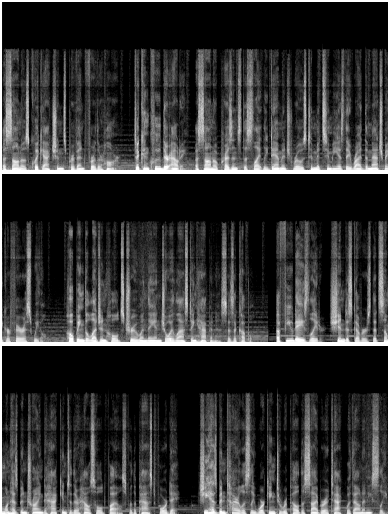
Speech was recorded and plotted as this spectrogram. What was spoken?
Asano's quick actions prevent further harm. To conclude their outing, Asano presents the slightly damaged rose to Mutsumi as they ride the matchmaker Ferris wheel, hoping the legend holds true and they enjoy lasting happiness as a couple. A few days later, Shin discovers that someone has been trying to hack into their household files for the past four days. She has been tirelessly working to repel the cyber attack without any sleep.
